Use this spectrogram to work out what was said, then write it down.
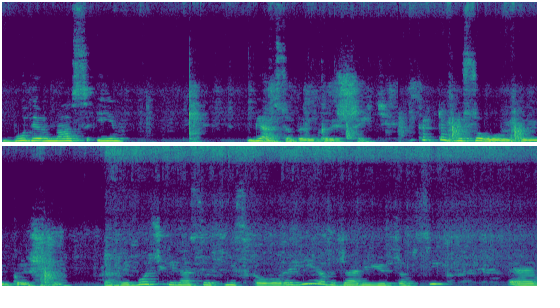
буде в нас і м'ясо будемо кришити. Картоплю соломкою кришу. Грибочки на сухій сковороді обжарюю, щоб сік, е,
